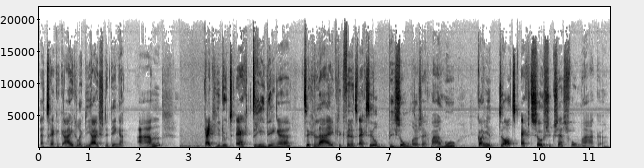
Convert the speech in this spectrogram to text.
en trek ik eigenlijk de juiste dingen aan. Kijk, je doet echt drie dingen tegelijk. Ik vind het echt heel bijzonder, zeg maar. Hoe kan je dat echt zo succesvol maken?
